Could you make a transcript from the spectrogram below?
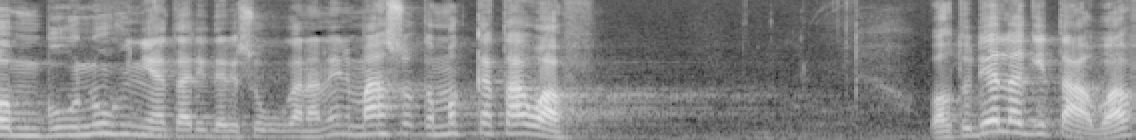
pembunuhnya tadi dari suku kanan ini masuk ke Mekah tawaf. Waktu dia lagi tawaf,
